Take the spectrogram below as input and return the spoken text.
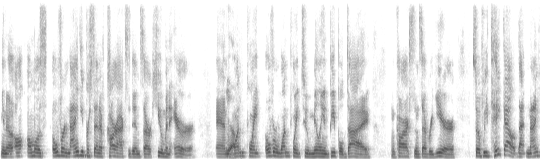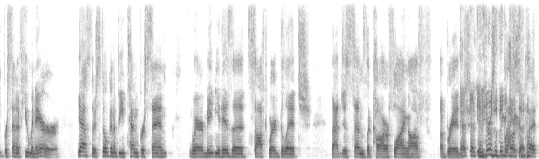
you know, al- almost over 90% of car accidents are human error. And yeah. one point over 1.2 million people die in car accidents every year. So if we take out that 90% of human error, yes, there's still going to be 10% where maybe it is a software glitch that just sends the car flying off a bridge. And, and, and here's the thing but, about that.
